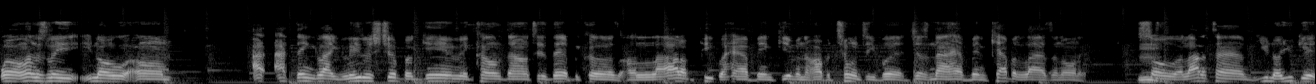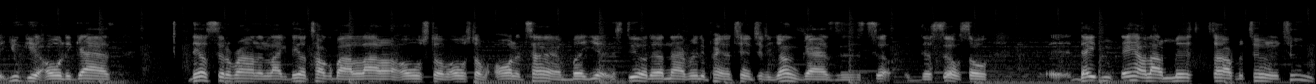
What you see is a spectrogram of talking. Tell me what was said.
well, honestly, you know, um, I, I think like leadership again, it comes down to that because a lot of people have been given the opportunity, but just not have been capitalizing on it. Mm. So a lot of times, you know, you get you get older guys, they'll sit around and like they'll talk about a lot of old stuff, old stuff all the time, but yet still they're not really paying attention to the young guys themselves. So uh, they they have a lot of missed opportunity too.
